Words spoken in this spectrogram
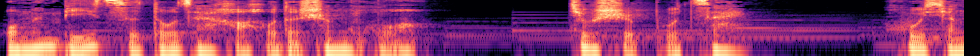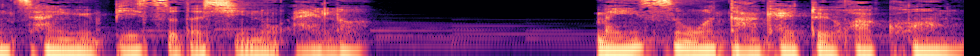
我们彼此都在好好的生活，就是不在互相参与彼此的喜怒哀乐。每一次我打开对话框，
